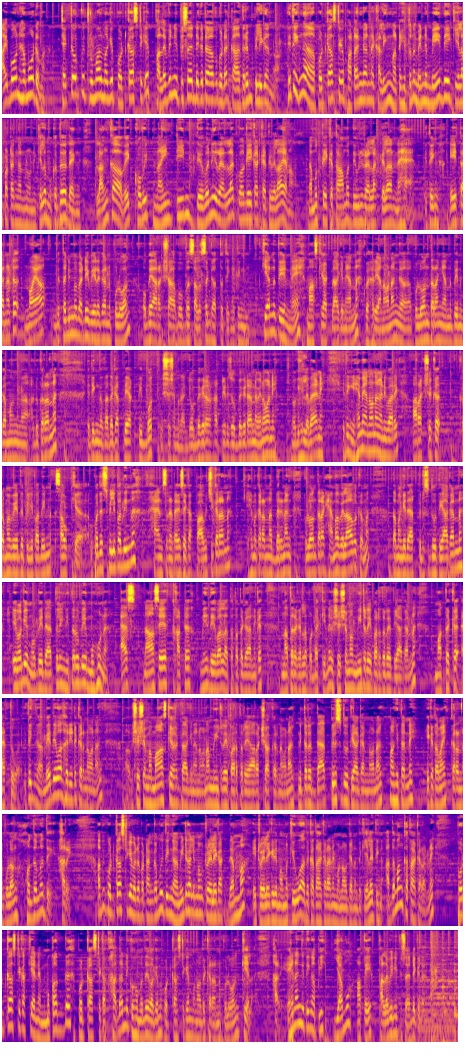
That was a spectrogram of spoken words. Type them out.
අයිබෝන් හැමෝටම ටෙක්ටෝක් ත්‍රමල් මගේ පොඩ්කාස්ට් එක පලවෙනි පිසඩ් එකටාව ගොඩක් කාදරෙන් පිළිගන්නවා. ඉතිං පොඩ්කාස්ට් එක පටන්ගන්න කලින් මට හිතුන මෙන්න මේ දේ කියලා පටන්ගන්න ඕන කියලා. මොකද දැන් ලංකාවේ කොවිD-19 දෙවනි රැල්ලක් වගේ එකක් ඇති වෙලා යනවා. නමුත් ඒක තාම දෙවනි රැල්ලක් වෙලා නැහැ. ඉතිං ඒ තැනට නොයා මෙතනින්ම වැඩේ වේරගන්න පුළුවන්. ඔබේ ආරක්ෂාව ඔබ සලස ගත්තතින්. ඉතින් කියන්න තියෙන්නේ මාස්කයක් දාගෙන යන්න. කොහරි යනවනං පුළුවන් තරන් යන්න තියෙන ගමන් අඩු කරන්න. ඉතින් වැදගත් දෙයක් තිබොත් විශෂම ජොබ් එකට හටියට ජොබ් එකටන්න වෙනවනේ. නොගිහිල්ල බෑනේ. ඉතින් එහෙම යනවන අනිවාරෙක් ආරක්ෂක ක්‍රමවේද පිළිපදින්න සෞඛ්‍ය උපදෙස් පිළිපදින්න හැන්සනටයිස එකක් පාවිච්චි කරන්න. එහෙම කරන්නත් බැරිනං පුළුවන්තර හැම වෙලාවකම තමගේ දෑත් පිරිසුදු තියාගන්න. ඒවගේ මොබේ දෑත්වලින් නිතරොබේ මුහුණ ඇස් නාසේ කට මේ දේවල් අතපතගානක නතර කරලා පොඩක් ඉන්න. විශේෂම මීටරේ පරතර තියාගන්න මතක ඇත්තුව ඉතිං මේ දේවල් හරිට කරනවනං විශේෂම මාස්කයක් දාගෙනවන මීටරේ පරතරය ආරක්ෂා කරනවන නිතර දෑත් පිරිසිදු තියාගන්නවන මහිතන්නේ එක තමයි කරන්න පුළන් හොඳමදේ හරි. අපි පොඩ්කාස්ටික වැඩ පටන්ගම ඉතින් මීට කලිම ට්‍රේල එකක් දෙම ට්‍රේලෙකෙද ම කිව අද කතා කරන්න මොනෝ ගැනද කියලා. ඉතින් අදමං කතා කරන්නේ පොඩ්කාස්ට එකක් කියන්නේ මොකක්ද? පොඩ්කාස්ට එකක් හදන්න කොහොමද? වගේ පොඩ්කාස්ටික මොනොද කරන්න පුළුවන් කියලා. හරි. එහෙනම් ඉතින් අපි යමු අපේ පලවිනි පිසඩ් එකට.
